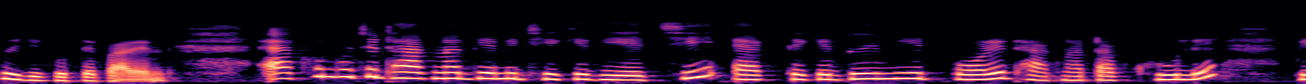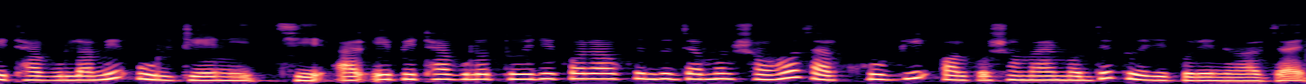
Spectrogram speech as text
তৈরি করতে পারেন। এখন হচ্ছে ঢাকনা দিয়ে আমি ঢেকে দিয়েছি। এক থেকে দুই মিনিট পরে ঢাকনাটা খুলে পিঠাগুলো আমি উল্টিয়ে নিচ্ছি। আর এই পিঠাগুলো তৈরি করাও কিন্তু যেমন সহজ আর খুবই অল্প সময়ের মধ্যে তৈরি করে নেওয়া যায়।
